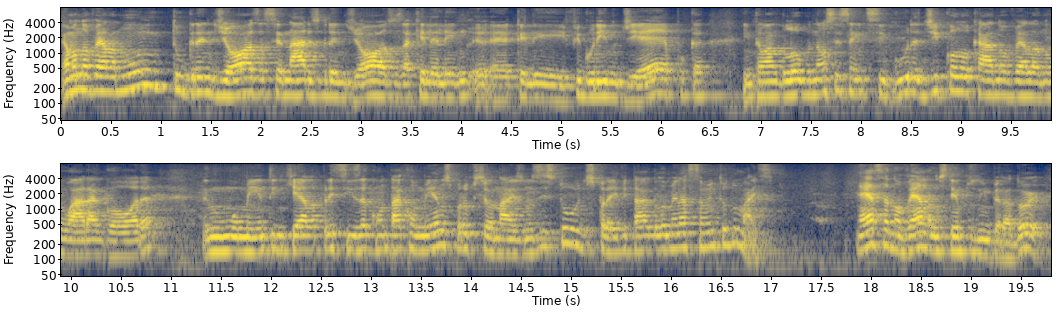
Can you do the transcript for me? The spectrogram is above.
É uma novela muito grandiosa, cenários grandiosos, aquele, elenco, é, aquele figurino de época. Então a Globo não se sente segura de colocar a novela no ar agora, no momento em que ela precisa contar com menos profissionais nos estúdios para evitar aglomeração e tudo mais. Essa novela, nos tempos do imperador,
